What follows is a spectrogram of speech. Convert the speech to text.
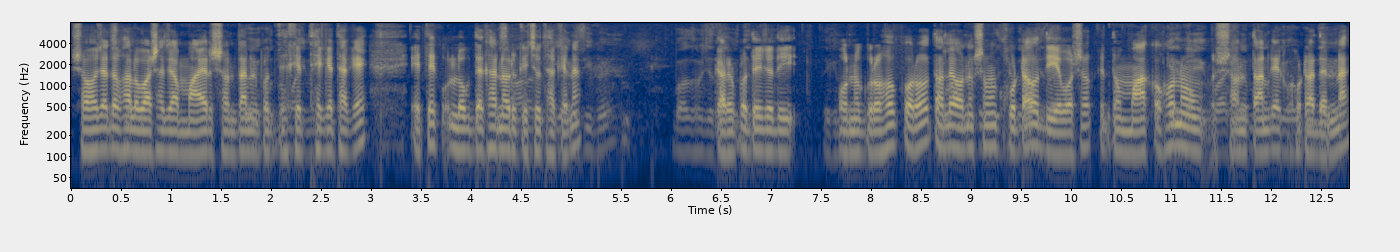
সহজাত ভালোবাসা যা মায়ের সন্তানের প্রতি থেকে থাকে এতে লোক দেখানোর কিছু থাকে না। কারোর প্রতি যদি অনুগ্রহ করো তাহলে অনেক সময় খোটাও দিয়ে বসো কিন্তু মা কখনো সন্তানকে খোটা দেন না।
